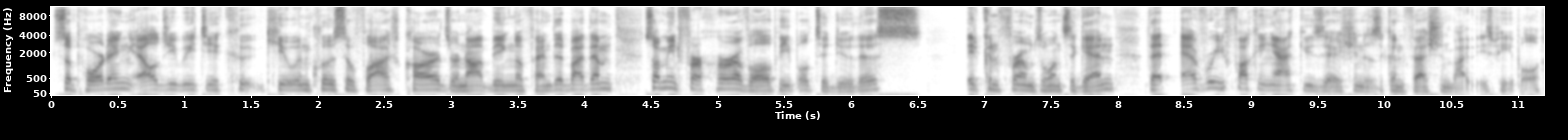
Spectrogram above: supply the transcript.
supporting LGBTQ inclusive flashcards or not being offended by them. So, I mean, for her, of all people, to do this it confirms once again that every fucking accusation is a confession by these people.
